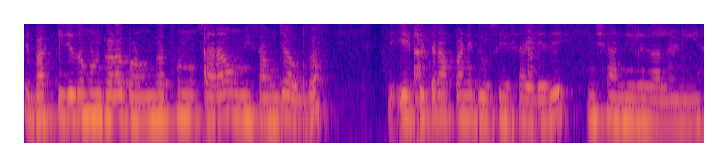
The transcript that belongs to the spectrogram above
ਤੇ ਬਾਕੀ ਜਦੋਂ ਹੁਣ ਗਲਾ ਬਣੂਗਾ, ਤੁਹਾਨੂੰ ਸਾਰਾ ਉਵੇਂ ਸਮਝ ਆਊਗਾ। ਤੇ ਇਸੇ ਤਰ੍ਹਾਂ ਆਪਾਂ ਨੇ ਦੂਸਰੀ ਸਾਈਡ ਇਹਦੇ ਨਿਸ਼ਾਨੀ ਲਗਾ ਲੈਣੀ ਆ।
